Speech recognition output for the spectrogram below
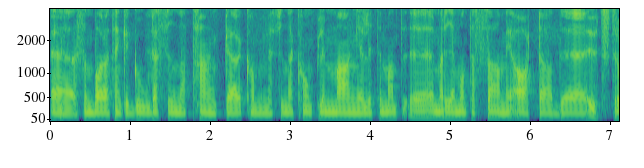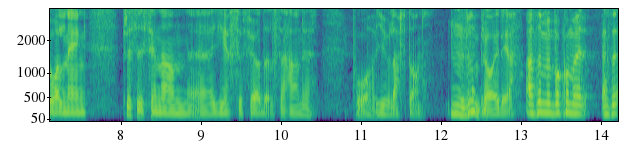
eh, som bara tänker goda fina tankar, kommer med fina komplimanger, lite Mant- eh, Maria Montazami-artad eh, utstrålning precis innan eh, Jesu födelse här nu på julafton. Det är väl en bra idé? Alltså men vad kommer, alltså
